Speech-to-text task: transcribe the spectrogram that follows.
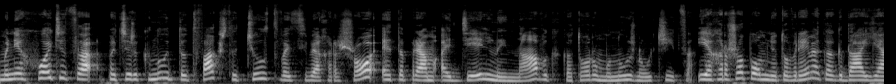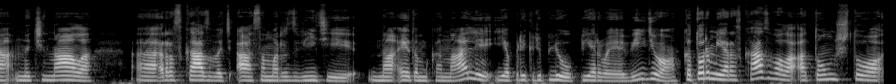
мне хочется подчеркнуть тот факт, что чувствовать себя хорошо — это прям отдельный навык, которому нужно учиться. Я хорошо помню то время, когда я начинала э, рассказывать о саморазвитии на этом канале, я прикреплю первое видео, в котором я рассказывала о том, что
